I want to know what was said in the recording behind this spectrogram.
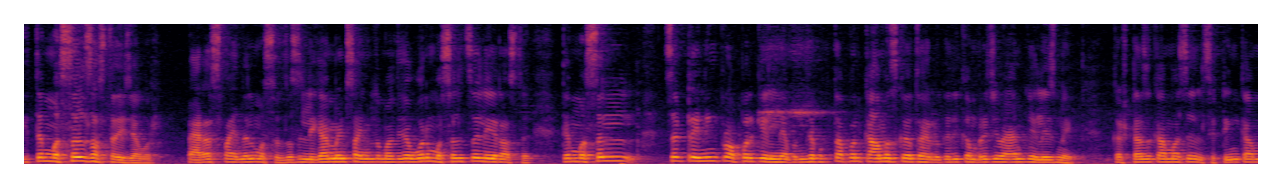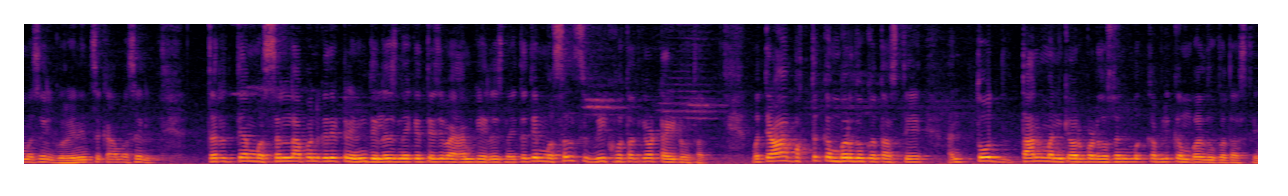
इथं मसल्स असतात याच्यावर. पॅरास्पायनल मसल जसं लिगामेंट सांगितलं तुम्हाला त्याच्यावर मसलचं लेअर असतं. त्या मसलचं ट्रेनिंग प्रॉपर केलं नाही आपण. म्हणजे फक्त आपण कामच करत राहिलो. कधी कमरेचे व्यायाम केलेच नाहीत कष्टाचं काम असेल सिटिंग काम असेल गृहिणींचं काम असेल तर त्या मसलला आपण कधी ट्रेनिंग दिलंच नाही कधी त्याचे व्यायाम केलेच नाही तर ते मसल्स वीक होतात किंवा टाईट होतात. मग तेव्हा फक्त कंबर दुखत असते आणि तो ताण मणक्यावर पडत असतो आणि मग आपली कंबर दुखत असते.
